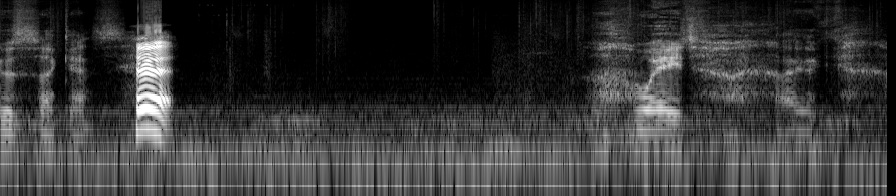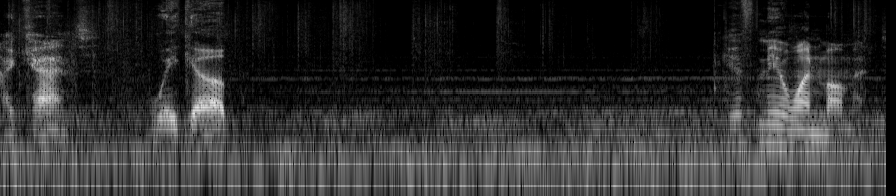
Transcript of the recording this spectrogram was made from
Two seconds. Huh. Wait, I, I can't. wake up. Give me one moment.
